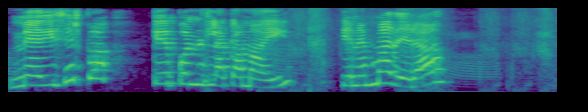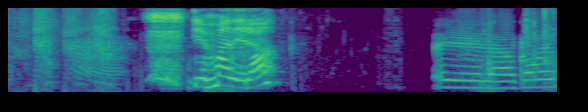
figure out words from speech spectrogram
¿me dices por qué pones la cama ahí? ¿Tienes madera? ¿Tienes madera? Eh, la acabo de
